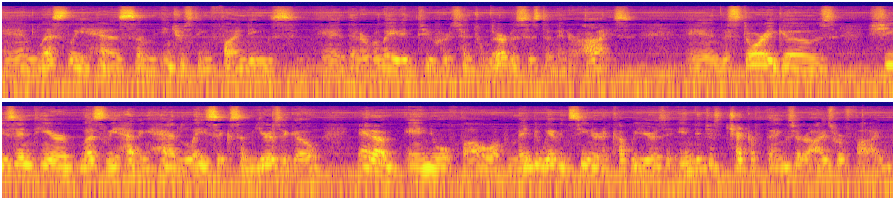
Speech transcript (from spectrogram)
And Leslie has some interesting findings uh, that are related to her central nervous system in her eyes. And the story goes she's in here, Leslie having had LASIK some years ago, and an annual follow up, or maybe we haven't seen her in a couple years, and to just check up things. Her eyes were fine.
